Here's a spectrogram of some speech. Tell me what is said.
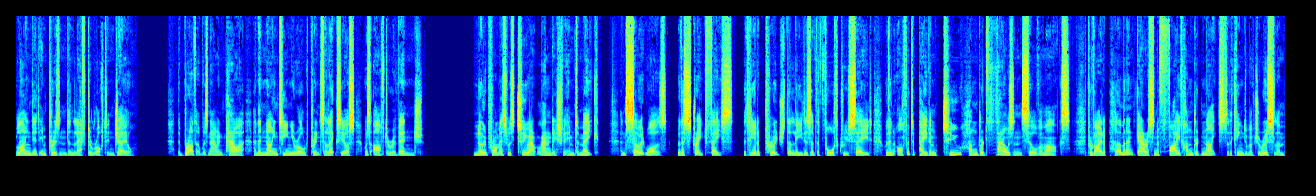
blinded, imprisoned, and left to rot in jail. The brother was now in power, and the 19 year old Prince Alexios was after revenge. No promise was too outlandish for him to make, and so it was, with a straight face, that he had approached the leaders of the Fourth Crusade with an offer to pay them 200,000 silver marks, provide a permanent garrison of 500 knights to the Kingdom of Jerusalem,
